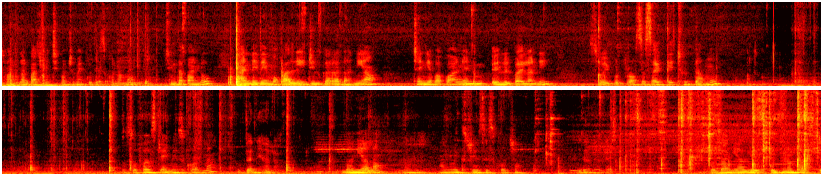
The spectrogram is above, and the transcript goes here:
సో అందుకని పచ్చిమిర్చి కొంచెం ఎక్కువ తీసుకున్నాము. చింతపండు అండ్ ఇదేమో పల్లి జీలకర్ర ధనియా శనగపప్పు అండ్ ఎండు వెల్లుల్లిపాయలు అండి సో ఇప్పుడు ప్రాసెస్ అయితే చూద్దాము. సో ఫస్ట్ ఏం వేసుకోవాలన్నా ధనియాలు. ధనియాల? అన్ని మిక్స్ చేసేసుకోవచ్చు. సో ధనియాలు వేసుకుంటున్నాం ఫస్ట్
